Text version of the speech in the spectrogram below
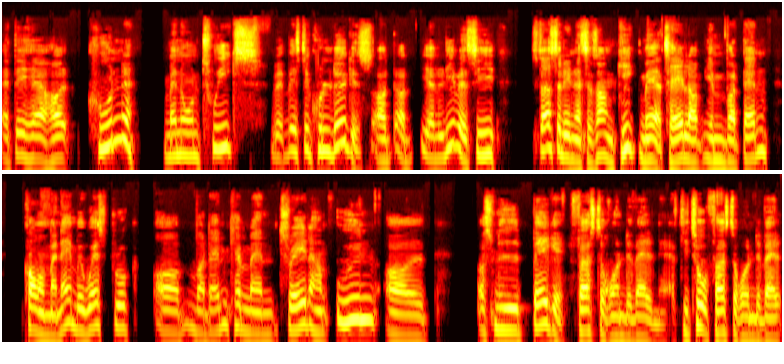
at det her hold kunne med nogle tweaks, hvis det kunne lykkes. Og, og jeg vil lige vil sige, størstedelen af sæsonen gik med at tale om, jamen, hvordan kommer man af med Westbrook, og hvordan kan man trade ham uden at, at smide begge første rundevalgene, altså de to første rundevalg,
